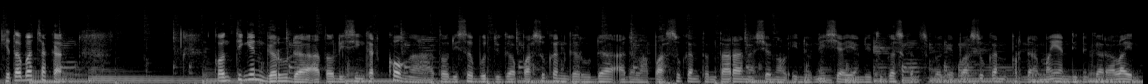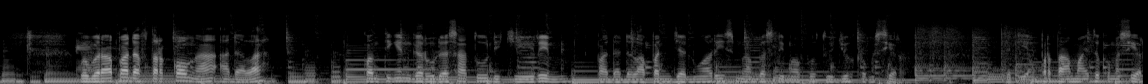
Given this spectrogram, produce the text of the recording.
Kita bacakan Kontingen Garuda atau disingkat KONGA atau disebut juga pasukan Garuda adalah pasukan tentara nasional Indonesia yang ditugaskan sebagai pasukan perdamaian di negara lain. Beberapa daftar KONGA adalah kontingen Garuda 1 dikirim pada 8 Januari 1957 ke Mesir. Jadi yang pertama itu ke Mesir.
